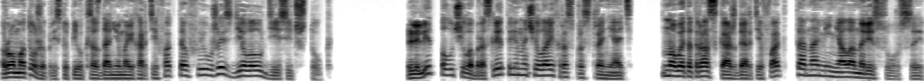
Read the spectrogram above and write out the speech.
Рома тоже приступил к созданию моих артефактов и уже сделал 10 штук. Лилит получила браслеты и начала их распространять, но в этот раз каждый артефакт она меняла на ресурсы,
